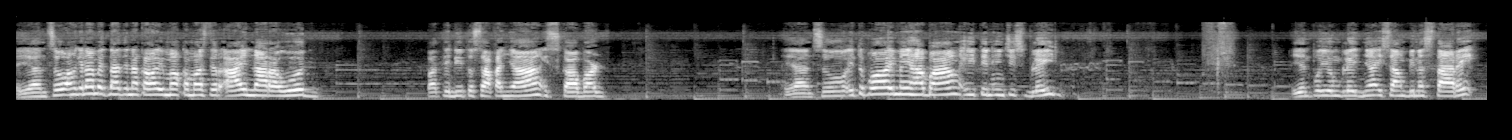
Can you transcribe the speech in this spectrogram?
Ayan. So, ang ginamit natin na kahoy mga kamaster ay Nara wood. Pati dito sa kanyang scabbard. Ayan. So, ito po ay may habang 18 inches blade. Ayan po yung blade niya. Isang binastari.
